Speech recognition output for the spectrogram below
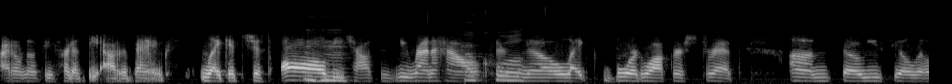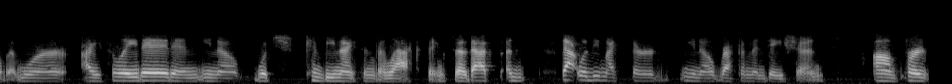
I don't know if you've heard of the Outer Banks. Like it's just all mm-hmm. beach houses. You rent a house. Oh, cool. There's no like boardwalk or strip. Um, so you feel a little bit more isolated, and you know, which can be nice and relaxing. So that's a, that would be my third, you know, recommendation um, for.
